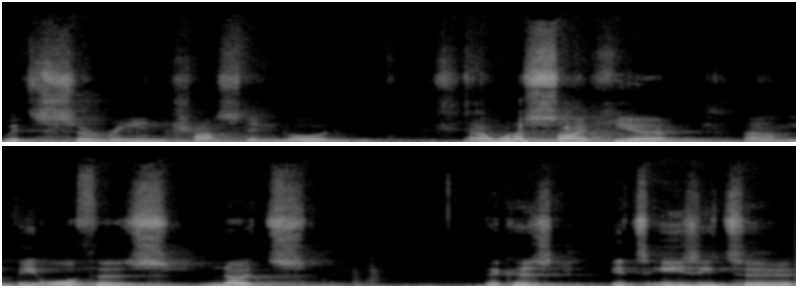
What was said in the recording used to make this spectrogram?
with serene trust in God. And I want to cite here um, the author's notes because it's easy to,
